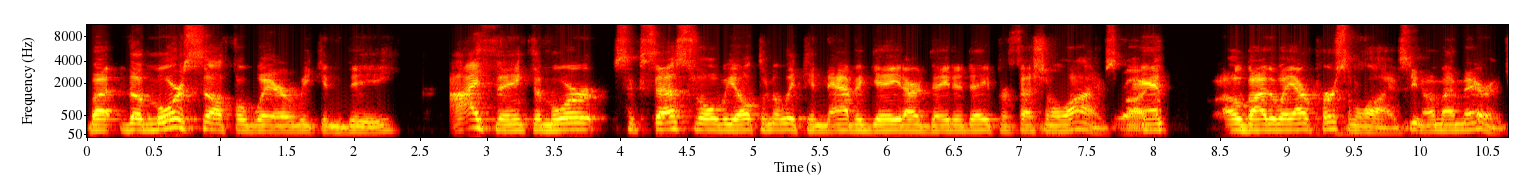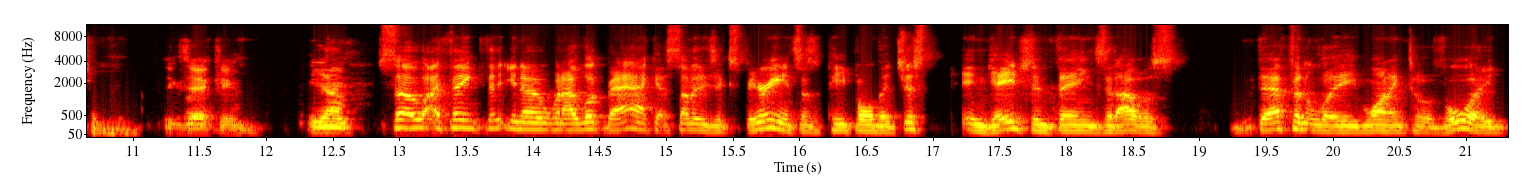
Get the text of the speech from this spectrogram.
but the more self aware we can be, I think the more successful we ultimately can navigate our day to day professional lives. Right. And oh, by the way, our personal lives, you know, my marriage. Exactly. Yeah. So I think that, you know, when I look back at some of these experiences of people that just engaged in things that I was definitely wanting to avoid,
